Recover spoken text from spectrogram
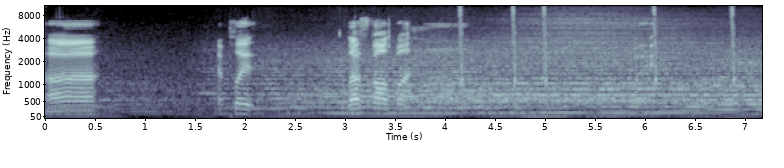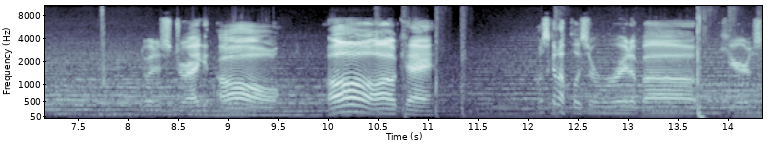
Uh, and play left mouse button. Wait. Do I just drag it? Oh. Oh, okay. I'm just gonna place it right about here. It's.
